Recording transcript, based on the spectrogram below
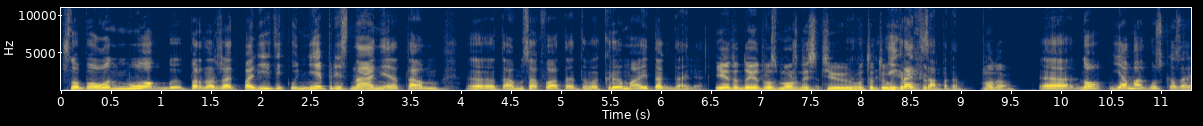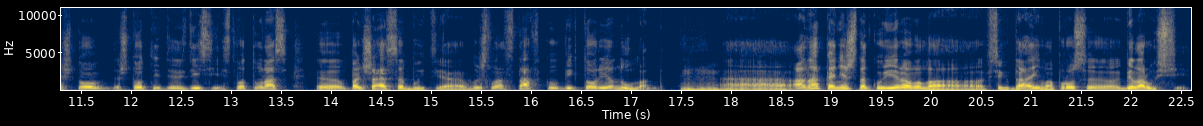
чтобы он мог бы продолжать политику непризнания там, э, там захвата этого Крыма и так далее. И это дает возможность э, вот эту... Играть с Западом. Ну да. Э, но я могу сказать, что что-то здесь есть. Вот у нас э, большое событие. Вышла отставку Виктория Нуланд. Угу. Она, конечно, курировала всегда и вопросы Белоруссии.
